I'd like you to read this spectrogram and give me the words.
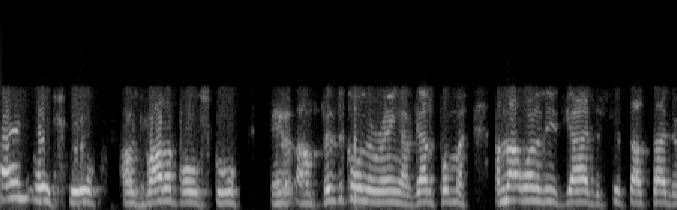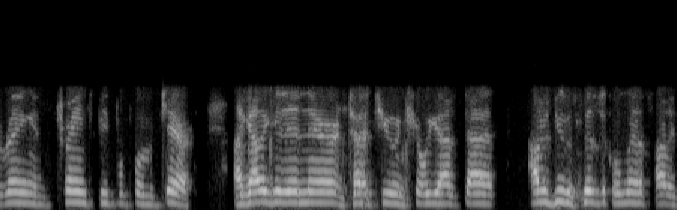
I'm old school. I was brought up old school. I'm physical in the ring. I've got to put my. I'm not one of these guys that sits outside the ring and trains people from a chair. I got to get in there and touch you and show you how to dive, how to do the physical lift, how to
